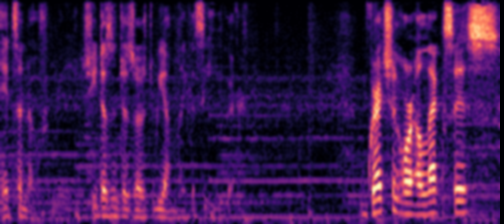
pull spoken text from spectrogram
It's a no for me. She doesn't deserve to be on Legacy either. Gretchen or Alexis?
